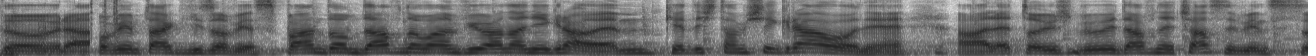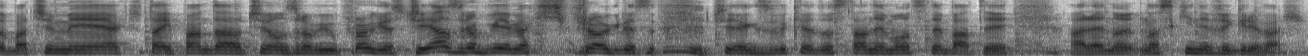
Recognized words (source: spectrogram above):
Dobra, powiem tak widzowie, z pandą dawno 1v1 nie grałem, kiedyś tam się grało, nie? Ale to już były dawne czasy, więc zobaczymy jak tutaj panda, czy on zrobił progres, czy ja zrobiłem jakiś progres, czy jak zwykle dostanę mocne baty, ale no na skiny wygrywasz.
